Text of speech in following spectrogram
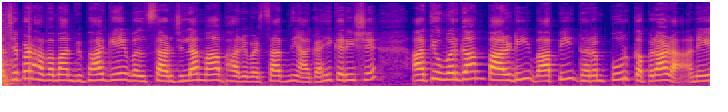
આજે પણ હવામાન વિભાગે વલસાડ જિલ્લામાં ભારે વરસાદની આગાહી કરી છે. આથી ઉમરગામ પારડી, વાપી, ધરમપુર, કપરાડા અને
